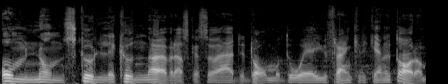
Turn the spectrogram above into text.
om någon skulle kunna överraska så är det dem och då är ju Frankrike en utav dem.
